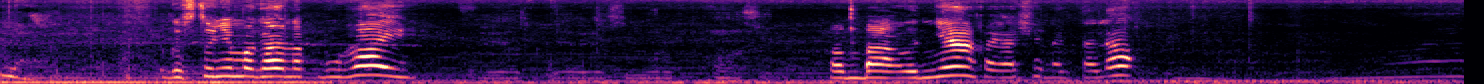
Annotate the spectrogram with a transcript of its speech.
Ala. Gusto niya maghanap buhay. Kaya, kaya siguro pumasok. Pambaon niya, kaya siya nagtalok. Hmm. Ah.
